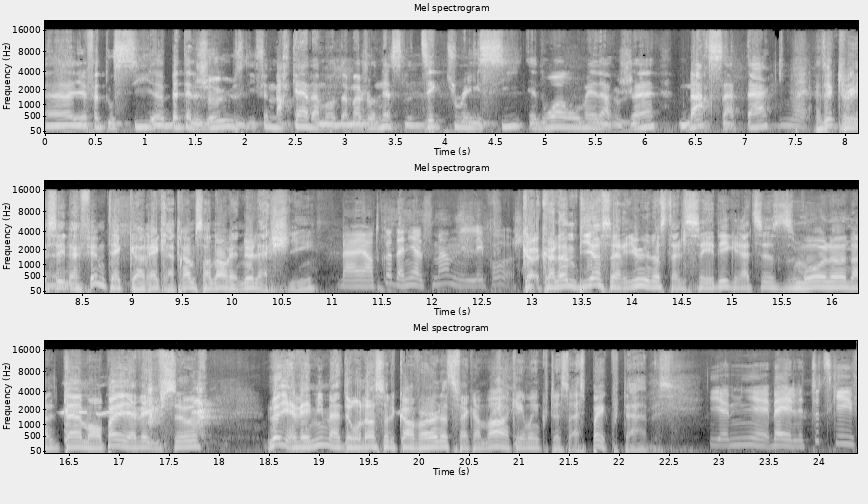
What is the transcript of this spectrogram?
Euh, il a fait aussi euh, Betelgeuse, des films marquants de ma, de ma jeunesse. là. Dick Tracy, Édouard aux mains d'argent, Mars Attack. Ouais. Dick Tracy, le film était correct, la trame sonore est nulle à chier. Ben, en tout cas, Daniel Elfman, il l'est pas. Co- Columbia, sérieux, là, c'était le CD gratis du mois, là, dans le temps. Mon père, il avait eu ça. Là, il avait mis Madonna sur le cover, là. Tu fais comme, ah, ok, moi, écoutez ça. C'est pas écoutable. Il a mis euh, ben, le- tout ce qui est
